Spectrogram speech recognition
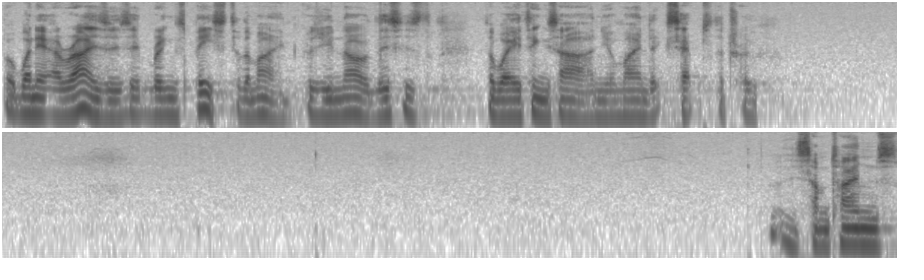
But when it arises, it brings peace to the mind because you know this is the way things are and your mind accepts the truth. Sometimes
